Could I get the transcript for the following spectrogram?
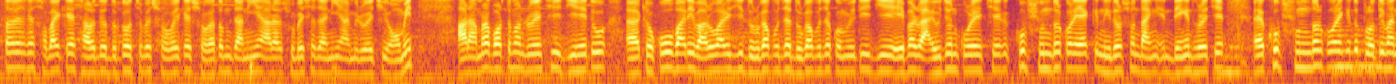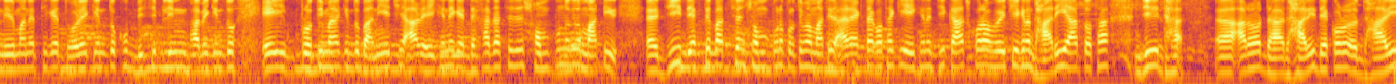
আপনাদেরকে সবাইকে শারদীয় দুর্গা উৎসবের সবাইকে স্বাগতম জানিয়ে আর শুভেচ্ছা জানিয়ে আমি রয়েছি অমিত। আর আমরা বর্তমান রয়েছি যেহেতু টোকোবাড়ি, বারোবাড়ি যে দুর্গাপূজা দুর্গাপূজা কমিটি যে এবার আয়োজন করেছে, খুব সুন্দর করে এক নিদর্শন ডেঙে ধরেছে। খুব সুন্দর করে কিন্তু প্রতিমা নির্মাণের থেকে ধরে কিন্তু খুব ডিসিপ্লিনভাবে কিন্তু এই প্রতিমা কিন্তু বানিয়েছে। আর এখানে দেখা যাচ্ছে যে সম্পূর্ণ কিন্তু মাটির জি দেখতে পাচ্ছেন সম্পূর্ণ প্রতিমা মাটির। আর একটা কথা কি, এখানে যে কাজ করা হয়েছে, এখানে ধারি আর তথা যে আরও ধারি ডেকোর ধারি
